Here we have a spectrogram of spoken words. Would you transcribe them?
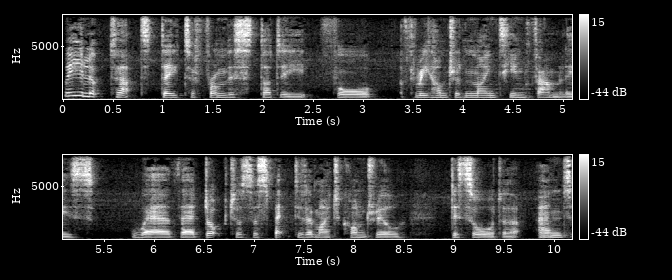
We looked at data from this study for 319 families where their doctor suspected a mitochondrial disorder. And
